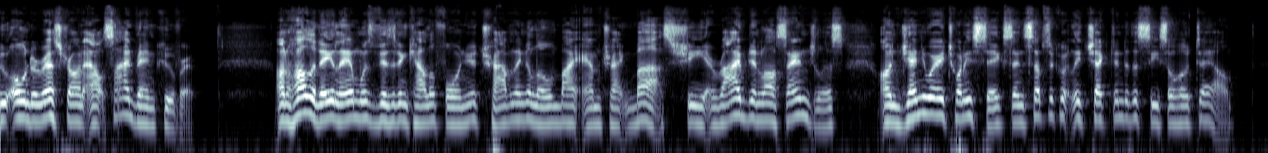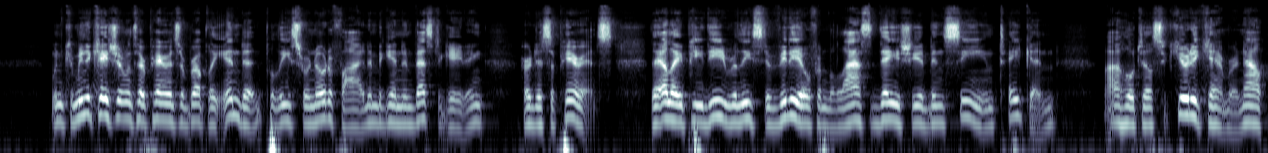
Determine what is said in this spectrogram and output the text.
who owned a restaurant outside Vancouver. On holiday, Lam was visiting California, traveling alone by Amtrak bus. She arrived in Los Angeles on January 26 and subsequently checked into the Cecil Hotel. When communication with her parents abruptly ended, police were notified and began investigating her disappearance. The LAPD released a video from the last day she had been seen taken a hotel security camera. Now,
